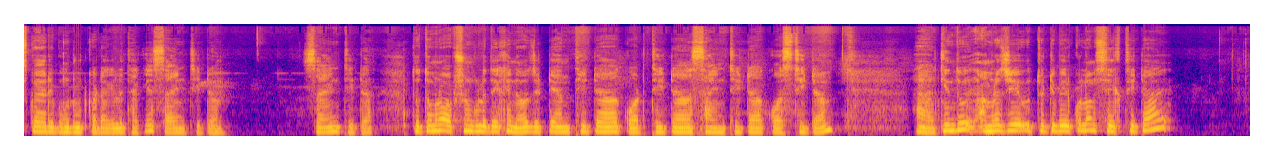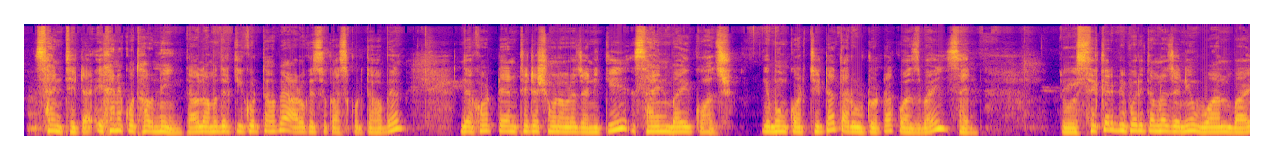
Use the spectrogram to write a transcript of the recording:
স্কোয়ার এবং রুট কাটা গেলে থাকে সাইন থিটা সাইন থিটা তো তোমরা অপশনগুলো দেখে নাও যে tan theta cot theta sine theta cos theta হ্যাঁ কিন্তু আমরা যে উত্তরটি বের করলাম সেক থিটা সাইন থিটা এখানে কোথাও নেই। তাহলে আমাদের কি করতে হবে? আরও কিছু কাজ করতে হবে। দেখো ট্যান থিটার সমান আমরা জানি কি? সাইন বাই কজ এবং কট থিটা তার উল্টোটা কজ বাই সাইন তো সেকের বিপরীত আমরা জানি ওয়ান বাই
